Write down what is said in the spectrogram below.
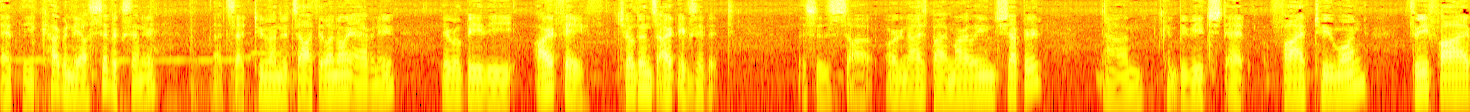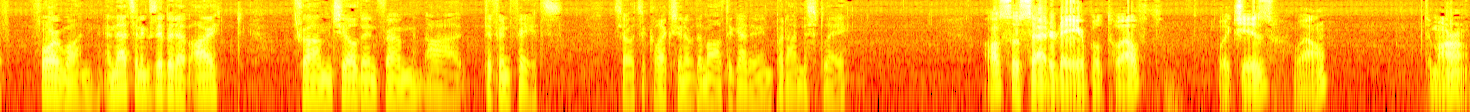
at the Carbondale Civic Center, that's at 200 South Illinois Avenue, there will be the Our Faith Children's Art Exhibit. This is uh, organized by Marlene Shepard. Um, can be reached at 521 3541. And that's an exhibit of art from children from uh, different faiths. So it's a collection of them all together and put on display. Also Saturday, April 12th, which is, well, tomorrow.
